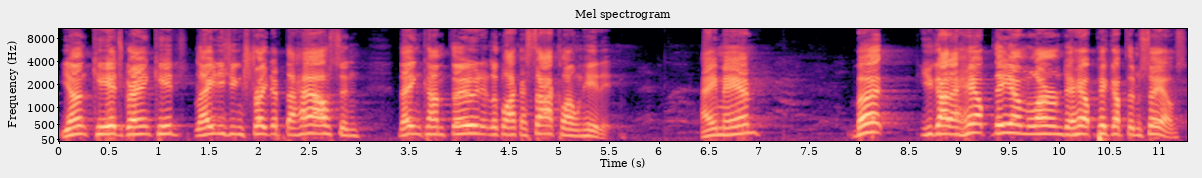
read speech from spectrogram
young kids, grandkids, ladies, you can straighten up the house and they can come through and it look like a cyclone hit it. Amen. But you got to help them learn to help pick up themselves.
